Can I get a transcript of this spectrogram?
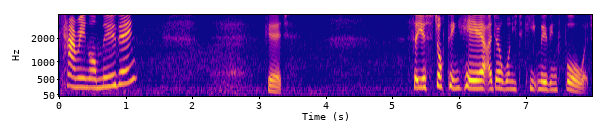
carrying on moving. Good. So you're stopping here. I don't want you to keep moving forward.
